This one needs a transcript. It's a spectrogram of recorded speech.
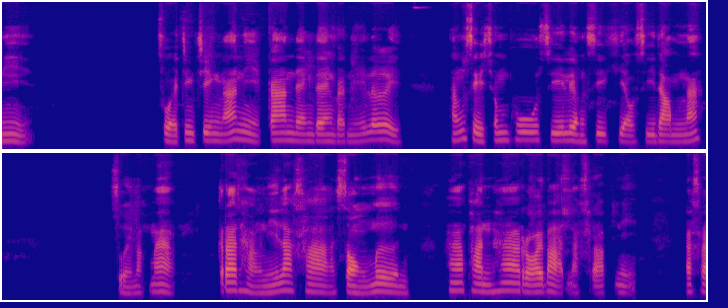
นี่ สวยจริง ๆ นะ นี่ก้านแดงๆแบบนี้เลย ทั้งสีชมพู สีเหลือง สีเขียว สีดำนะ สวยมากๆ กระถางนี้ราคา 25,500 บาทนะครับ นี่ ถ้าใคร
